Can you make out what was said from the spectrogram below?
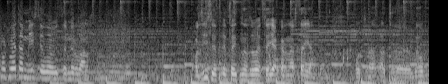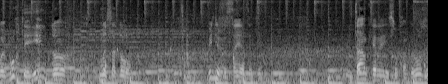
Вот в этом месте ловится мирланг. Вот здесь это, это называется якорная стоянка. Вот о- от, э, Голубой бухты и до мыса Доум. Видишь же стоят эти и танкеры, и сухогрузы.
